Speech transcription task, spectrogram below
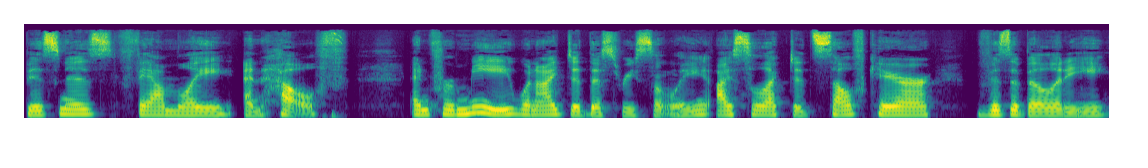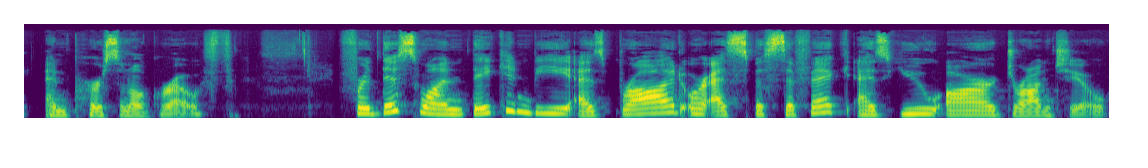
business, family, and health. And for me, when I did this recently, I selected self care visibility, and personal growth. For this one, they can be as broad or as specific as you are drawn to.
